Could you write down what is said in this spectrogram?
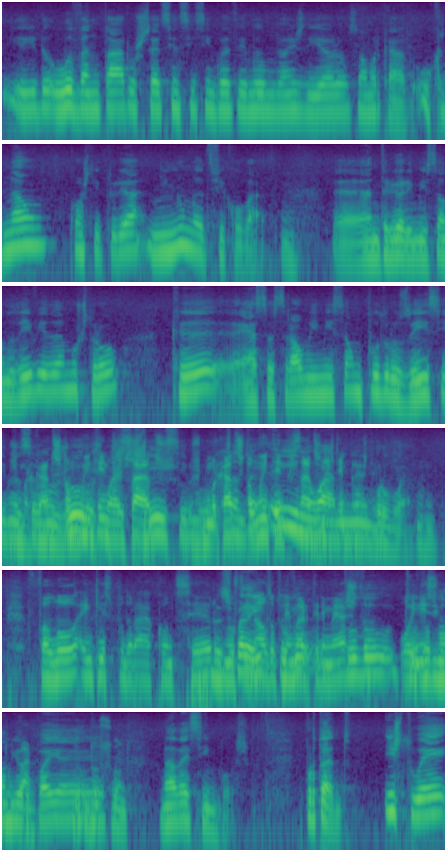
ir levantar os 750 mil milhões de euros ao mercado, o que não constituirá nenhuma dificuldade. Uhum a anterior emissão de dívida mostrou que essa será uma emissão poderosíssima, os serão juros baixíssimos. Os mercados estão muito interessados neste empréstimo. Problema. Uhum. Falou em que isso poderá acontecer Mas, no final do tudo, primeiro trimestre tudo, ou início do, quarto, é, do, do segundo. Nada é simples. Portanto, isto é,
